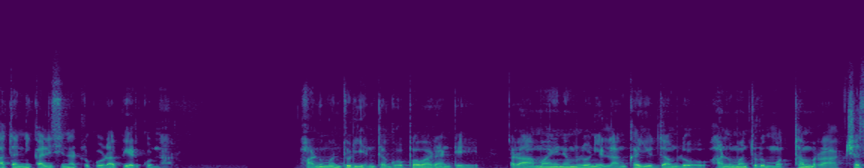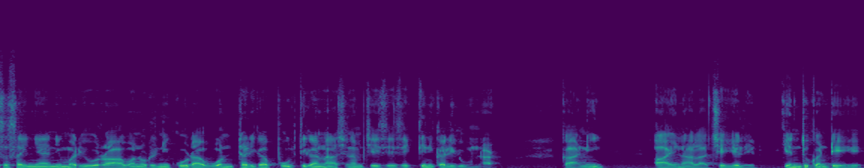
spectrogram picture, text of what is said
అతన్ని కలిసినట్లు కూడా పేర్కొన్నారు. హనుమంతుడు ఎంత గొప్పవాడంటే రామాయణంలోని లంక యుద్ధంలో హనుమంతుడు మొత్తం రాక్షస సైన్యాన్ని మరియు రావణుడిని కూడా ఒంటరిగా పూర్తిగా నాశనం చేసే శక్తిని కలిగి ఉన్నాడు. కానీ ఆయన అలా చేయలేదు. ఎందుకంటే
